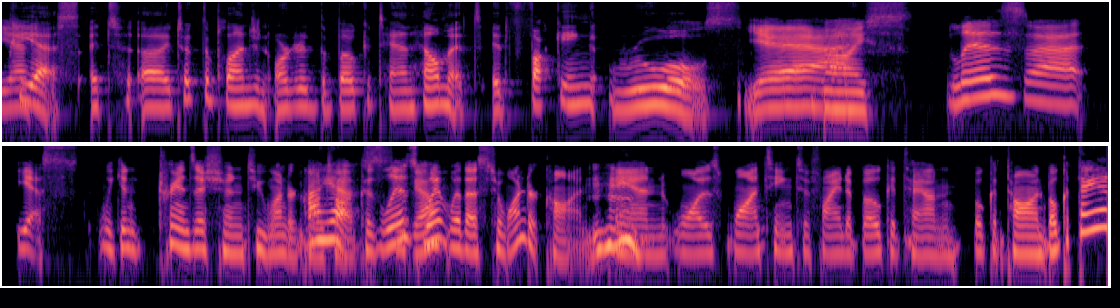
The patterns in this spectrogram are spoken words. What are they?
yes. P.S. I, t- uh, I took the plunge and ordered the Bo Katan helmet. It fucking rules. Yeah. Nice. Liz, uh, yes, we can transition to WonderCon Oh, talk because there Liz you went with us to WonderCon Mhm. and was wanting to find a Bo-Katan, Bo-Katan, Bo-Katan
